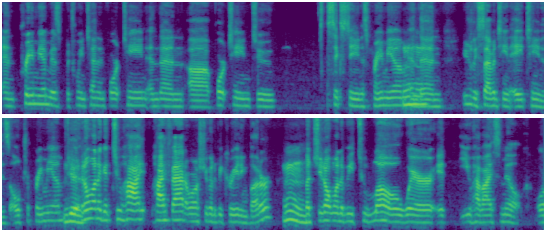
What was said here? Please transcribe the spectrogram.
and premium is between ten and fourteen, and then uh, fourteen to sixteen is premium, Mhm. and then usually 17 18 is ultra premium Yeah. you don't want to get too high high fat or else you're going to be creating butter Mm. but you don't want to be too low where it you have ice milk or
